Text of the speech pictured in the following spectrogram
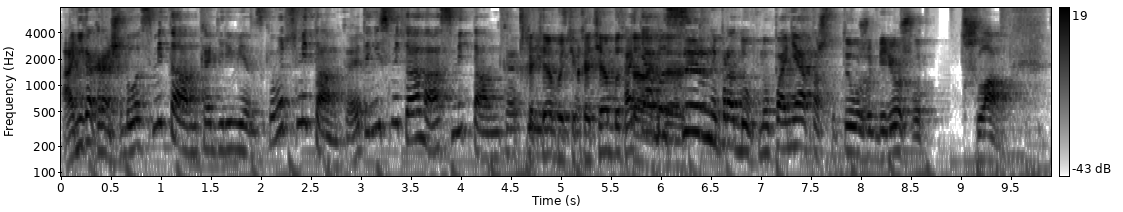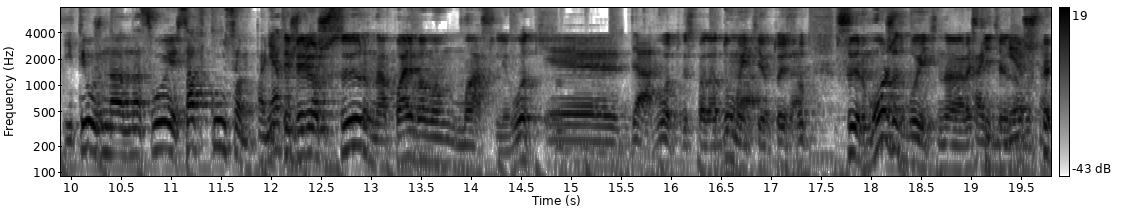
А не как раньше была сметанка деревенская. Вот сметанка. Это не сметана, а сметанка. Хотя бы, хотя бы Хотя так, бы да. сырный продукт, ну понятно, что ты уже берешь вот шлам. И ты уже на, на свой со вкусом. И Понятно, ты что берешь там, сыр на пальмовом масле. Вот, э, да. вот, господа, думайте, Да, то есть да. вот сыр может быть на растительном Конечно.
